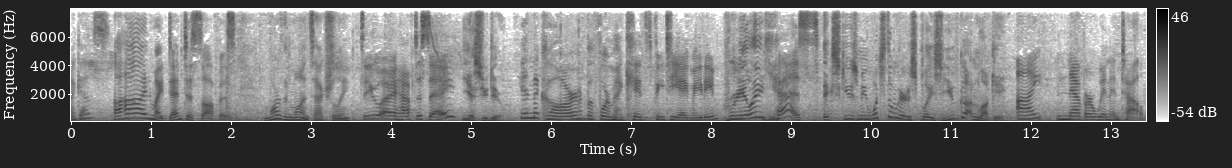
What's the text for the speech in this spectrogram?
I guess? Aha, in my dentist's office. More than once, actually. Do I have to say? Yes, you do. In the car before my kids' PTA meeting. Really? Yes. Excuse me, what's the weirdest place you've gotten lucky? I never win and tell.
